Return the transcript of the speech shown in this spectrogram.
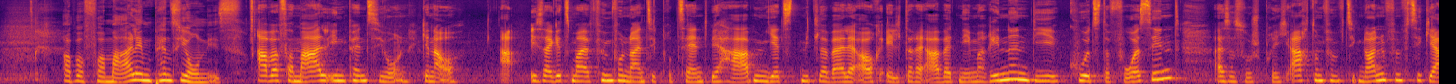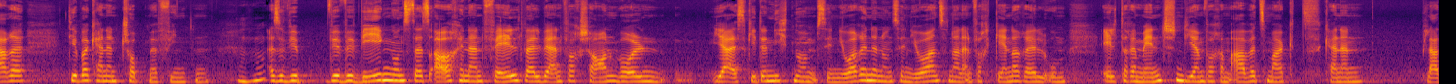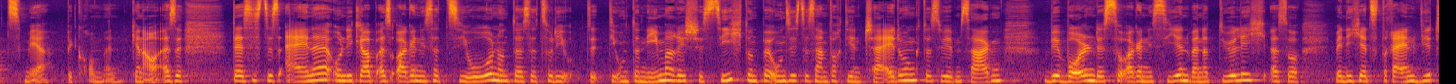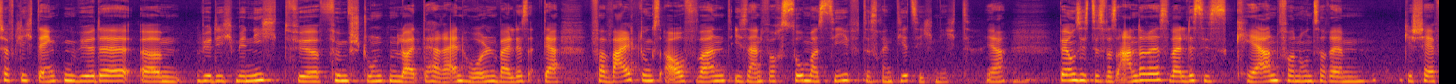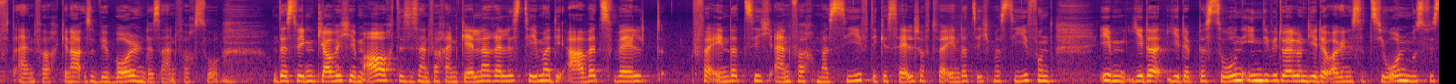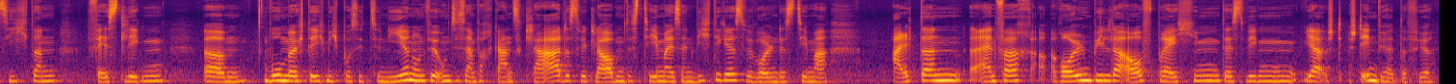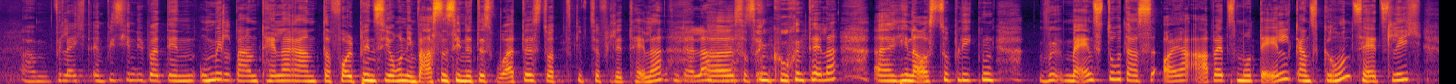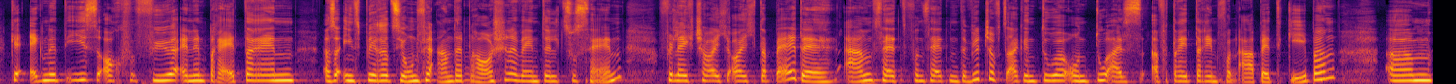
Aber formal in Pension ist. Aber formal in Pension, genau. Ah, ich sage jetzt mal 95 Prozent. Wir haben jetzt mittlerweile auch ältere Arbeitnehmerinnen, die kurz davor sind, also so sprich 58, 59 Jahre, die aber keinen Job mehr finden. Mhm. Also wir, wir bewegen uns das auch in ein Feld, weil wir einfach schauen wollen, ja, es geht ja nicht nur um Seniorinnen und Senioren, sondern einfach generell um ältere Menschen, die einfach am Arbeitsmarkt keinen Platz mehr bekommen. Genau, also das ist das eine und ich glaube als Organisation und das ist so die, die unternehmerische Sicht und bei uns ist das einfach die Entscheidung, dass wir eben sagen, wir wollen das so organisieren, weil natürlich, also wenn ich jetzt rein wirtschaftlich denken würde, ähm, würde ich mir nicht für fünf Stunden Leute hereinholen, weil das, der Verwaltungsaufwand ist einfach so massiv, das rentiert sich nicht. Ja? Mhm. Bei uns ist das was anderes, weil das ist Kern von unserem Geschäft einfach. Genau, also wir wollen das einfach so. Und deswegen glaube ich eben auch, das ist einfach ein generelles Thema. Die Arbeitswelt verändert sich einfach massiv, die Gesellschaft verändert sich massiv und eben jeder, jede Person individuell und jede Organisation muss für sich dann festlegen, ähm, wo möchte ich mich positionieren. Und für uns ist einfach ganz klar, dass wir glauben, das Thema ist ein wichtiges. Wir wollen das Thema Altern einfach Rollenbilder aufbrechen. Deswegen ja, stehen wir halt dafür. Ähm, vielleicht ein bisschen über den unmittelbaren Tellerrand der Vollpension im wahrsten Sinne des Wortes, dort gibt es ja viele Teller, Teller äh, sozusagen Kuchenteller, äh, hinauszublicken. Meinst du, dass euer Arbeitsmodell ganz grundsätzlich geeignet ist, auch für einen breiteren, also Inspiration für andere Branchen eventuell zu sein? Vielleicht schaue ich euch da beide an, von Seiten der Wirtschaftsagentur und du als Vertreterin von Arbeitgebern. Ähm,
